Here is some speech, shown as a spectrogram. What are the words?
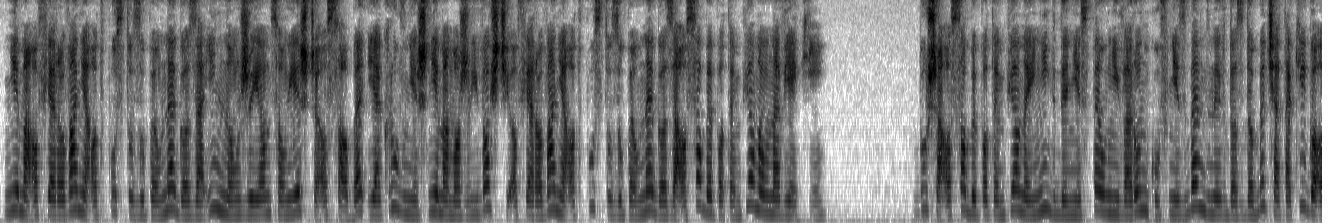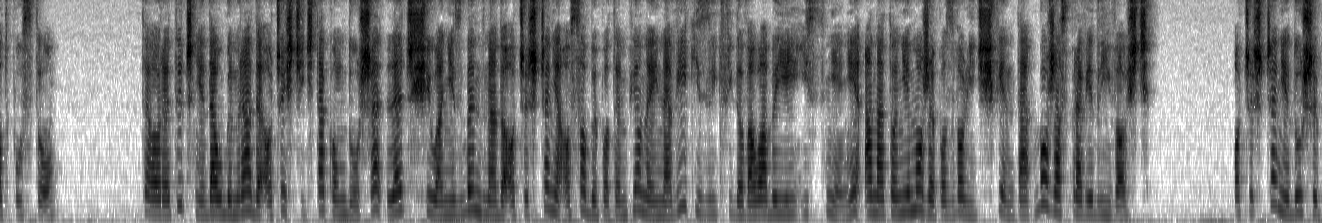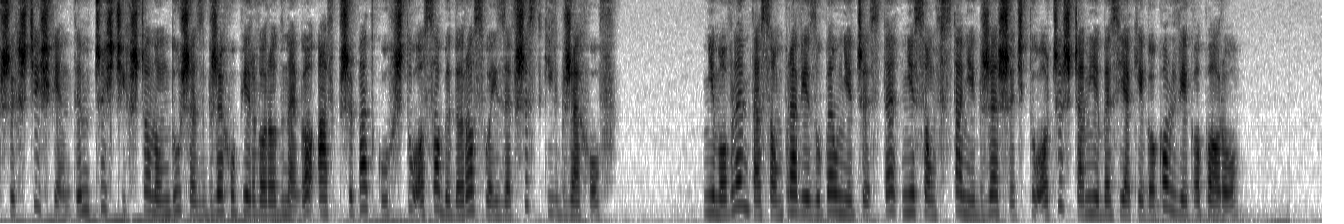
Nie ma ofiarowania odpustu zupełnego za inną żyjącą jeszcze osobę, jak również nie ma możliwości ofiarowania odpustu zupełnego za osobę potępioną na wieki. Dusza osoby potępionej nigdy nie spełni warunków niezbędnych do zdobycia takiego odpustu. Teoretycznie dałbym radę oczyścić taką duszę, lecz siła niezbędna do oczyszczenia osoby potępionej na wieki zlikwidowałaby jej istnienie, a na to nie może pozwolić święta Boża Sprawiedliwość. Oczyszczenie duszy przy chrzcie świętym czyści chrzczoną duszę z grzechu pierworodnego, a w przypadku chrztu osoby dorosłej ze wszystkich grzechów. Niemowlęta są prawie zupełnie czyste, nie są w stanie grzeszyć, tu oczyszczam je bez jakiegokolwiek oporu.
